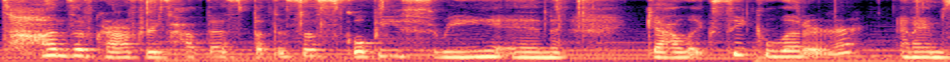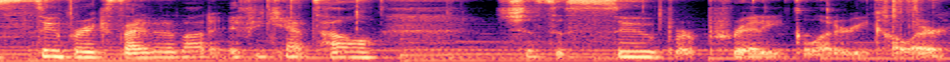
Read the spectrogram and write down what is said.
tons of crafters have this, but this is Sculpey 3 in Galaxy Glitter and I'm super excited about it. If you can't tell, it's just a super pretty glittery color.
